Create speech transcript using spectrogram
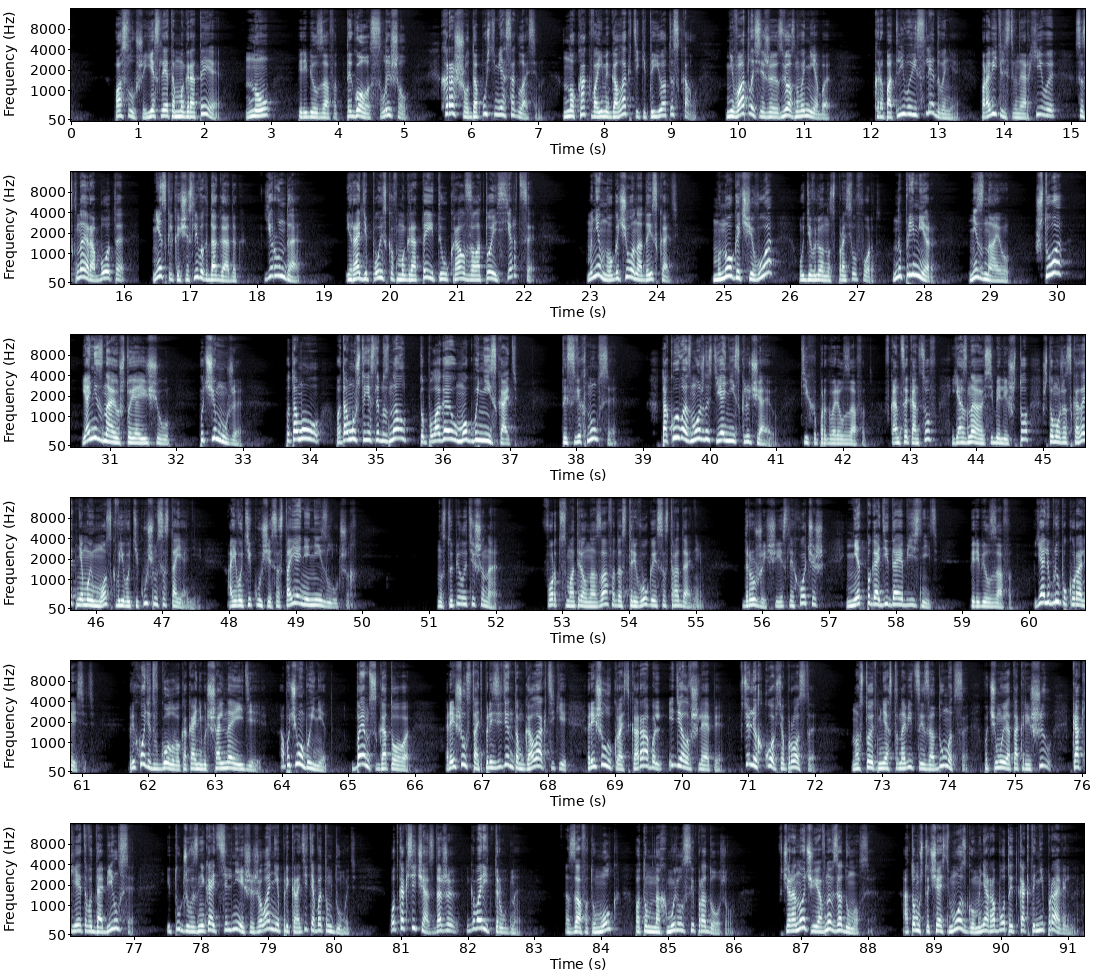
Послушай, если это Магратея... Ну, перебил Зафот, ты голос слышал? Хорошо, допустим, я согласен. Но как во имя галактики ты ее отыскал? Не в атласе же звездного неба. Кропотливое исследование, правительственные архивы, сыскная работа, несколько счастливых догадок. Ерунда. И ради поисков Магратеи ты украл золотое сердце? Мне много чего надо искать. Много чего? Удивленно спросил Форд. Например? Не знаю. Что? Я не знаю, что я ищу. Почему же? Потому... потому что если бы знал, то, полагаю, мог бы не искать. Ты свихнулся? Такую возможность я не исключаю, тихо проговорил Зафот. В конце концов, я знаю о себе лишь то, что может сказать мне мой мозг в его текущем состоянии. А его текущее состояние не из лучших. Наступила тишина. Форд смотрел на Зафода с тревогой и состраданием. «Дружище, если хочешь...» «Нет, погоди, дай объяснить», — перебил Зафод. «Я люблю покуролесить. Приходит в голову какая-нибудь шальная идея. А почему бы и нет? Бэмс, готово. Решил стать президентом галактики, решил украсть корабль и дело в шляпе. Все легко, все просто. Но стоит мне остановиться и задуматься, почему я так решил, как я этого добился, и тут же возникает сильнейшее желание прекратить об этом думать. Вот как сейчас, даже говорить трудно. Зафот умолк, потом нахмурился и продолжил. Вчера ночью я вновь задумался. О том, что часть мозга у меня работает как-то неправильно.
